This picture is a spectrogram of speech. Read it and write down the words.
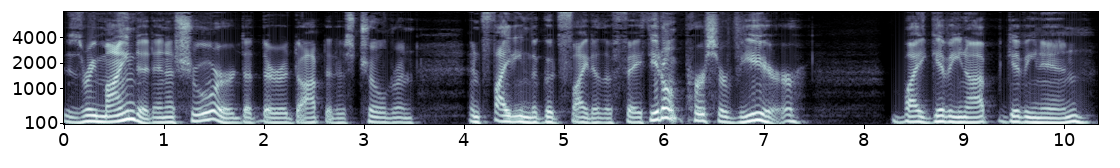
is reminded and assured that they're adopted as children and fighting the good fight of the faith. You don't persevere by giving up, giving in.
